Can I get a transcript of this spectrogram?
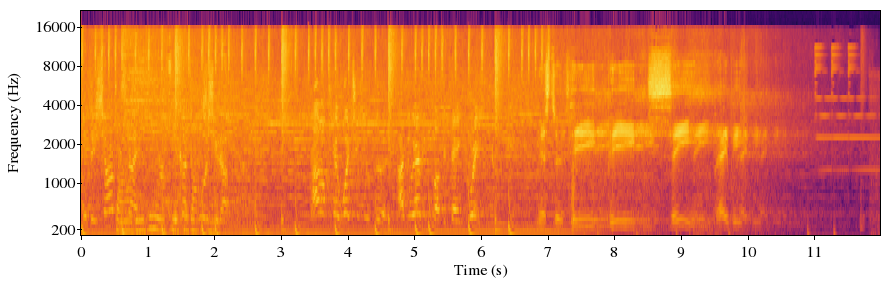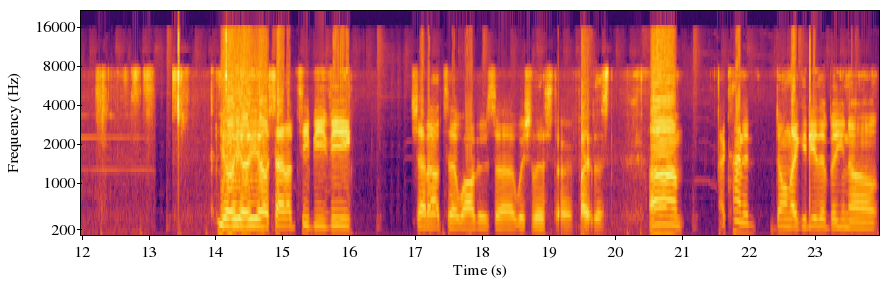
Get the sharpest knife. DiBiase and Cut the bullshit Productions. out. I don't care what you do good. I do every fucking thing great. Mr. PBC, baby. Yo, yo, yo! Shout out to TBV. Shout out to Wilder's uh, wish list or fight list. Um, I kind of don't like it either, but you know,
